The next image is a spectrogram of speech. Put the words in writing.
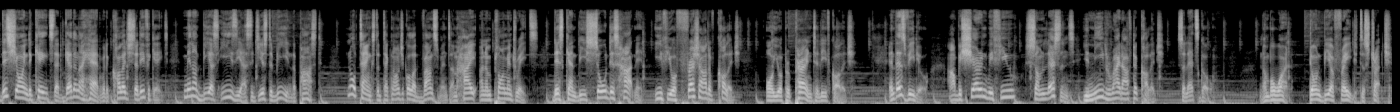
This show indicates that getting ahead with a college certificate may not be as easy as it used to be in the past. No thanks to technological advancement and high unemployment rates. This can be so disheartening if you are fresh out of college or you are preparing to leave college. In this video, I'll be sharing with you some lessons you need right after college. So let's go. Number 1. Don't be afraid to stretch.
